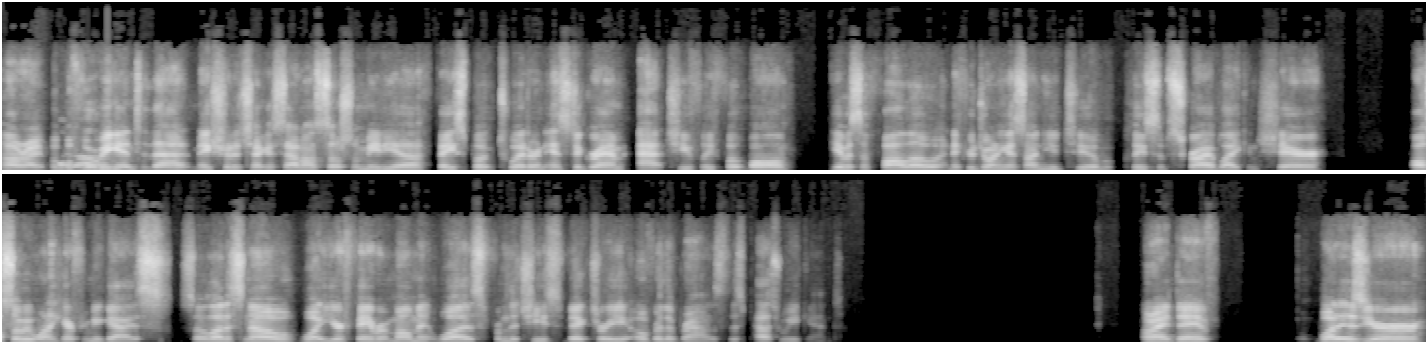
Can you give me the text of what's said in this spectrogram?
All right, but before we get into that, make sure to check us out on social media Facebook, Twitter, and Instagram at Chiefly Football. Give us a follow, and if you're joining us on YouTube, please subscribe, like, and share. Also, we want to hear from you guys. So let us know what your favorite moment was from the Chiefs' victory over the Browns this past weekend. All right, Dave. What is your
